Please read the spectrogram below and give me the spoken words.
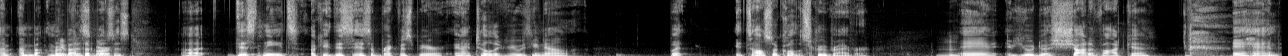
I'm I'm, I'm about the to bust score. this. Uh, this needs okay. This is a breakfast beer, and I totally agree with you now. But it's also called a screwdriver. Hmm. And if you would do a shot of vodka and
